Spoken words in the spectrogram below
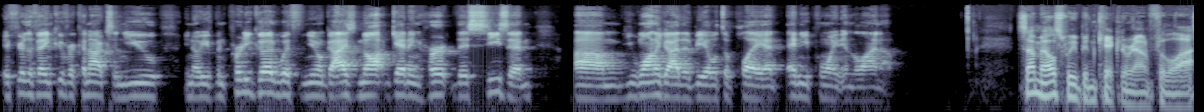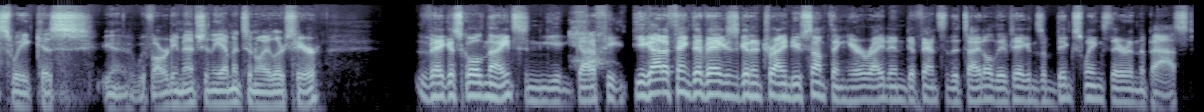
if you're the Vancouver Canucks and you, you know, you've been pretty good with you know guys not getting hurt this season um, you want a guy that be able to play at any point in the lineup. Something else we've been kicking around for the last week because you know we've already mentioned the Edmonton Oilers here, Vegas Gold Knights, and you gotta you gotta think that Vegas is going to try and do something here, right, in defense of the title. They've taken some big swings there in the past.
